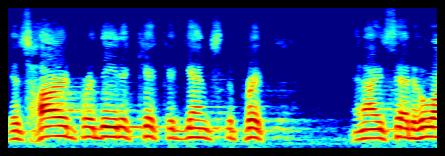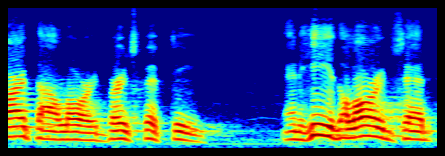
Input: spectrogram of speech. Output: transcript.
It's hard for thee to kick against the pricks. And I said, Who art thou, Lord? Verse 15. And he, the Lord, said,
